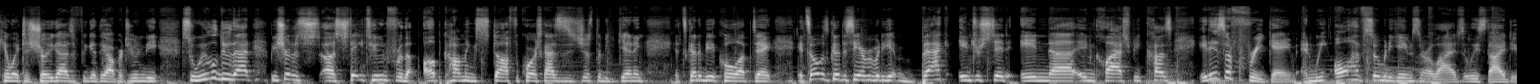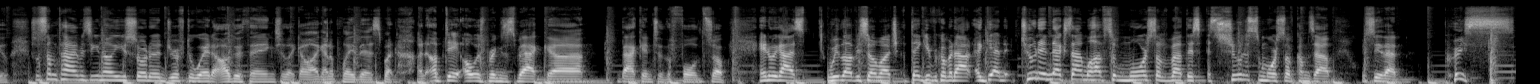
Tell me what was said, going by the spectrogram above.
Can't wait to show you guys if we get the opportunity. So we will do that. Be sure to uh, stay tuned for the upcoming stuff. Of course, guys, this is just the beginning. It's going to be a cool update. It's always good to see everybody get back interested in uh, in Clash because it is a free game, and we all have so many games in our lives. At least I do. So sometimes, you know, you sort of drift away to other things. You're like, oh, I got to play this. But an update always brings us back uh, back into the fold. So anyway, guys, we love you so much. Thank you for coming out. Again, tune in next time. We'll have some more stuff about this as soon as some more stuff comes out. We'll see you then. Peace.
